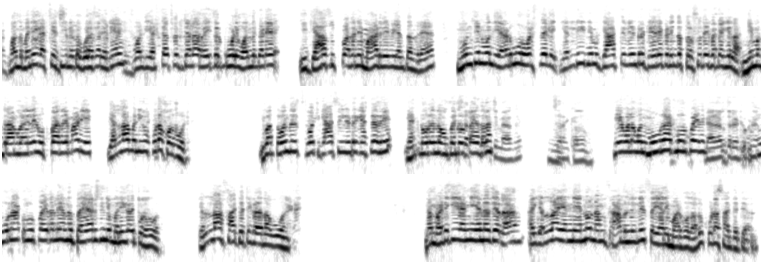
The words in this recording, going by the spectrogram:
ಒಂದು ಮನೆಗೆ ಅಷ್ಟೇ ಸೀಮಿತಗೊಳಿಸ್ತೇನೆ. ಒಂದು ಎಷ್ಟು ಜನ ರೈತರು ಕೂಡಿ ಒಂದ್ ಕಡೆ ಈ ಗ್ಯಾಸ್ ಉತ್ಪಾದನೆ ಮಾಡಿದೀವಿ ಅಂತಂದ್ರೆ ಮುಂದಿನ ಒಂದ್ ಎರಡ್ ಮೂರು ವರ್ಷದಲ್ಲಿ ಎಲ್ಲಿ ನಿಮ್ ಗ್ಯಾಸ್ ಸಿಲಿಂಡರ್ ಬೇರೆ ಕಡೆಯಿಂದ ತರಿಸೋದೇ ಬೇಕಾಗಿಲ್ಲ. ನಿಮ್ಮ ಗ್ರಾಮಗಳಲ್ಲಿ ಉತ್ಪಾದನೆ ಮಾಡಿ ಎಲ್ಲಾ ಮನೆಗೂ ಕೂಡ ಕೊಡ್ಬೋದು. ಇವತ್ತು ಒಂದು ಒಂದು ಗ್ಯಾಸ್ ಸಿಲಿಂಡರ್ ಎಷ್ಟಾದ್ರಿ? ಎಂಟ್ನೂರಿಂದ ಒಂಬೈನೂರು ರೂಪಾಯಿ ಕೇವಲ ಒಂದ್ ಮೂರ್ನಾಲ್ಕು ನೂರು ರೂಪಾಯಿ. ಮೂರ್ನಾಲ್ಕು ನೂರು ರೂಪಾಯಿದಲ್ಲಿ ಅದನ್ನ ತಯಾರಿಸಿ ನಿಮ್ಮ ಮನೆಗಳಿಗೆ ಕೊಡ್ಬೋದು. ಎಲ್ಲಾ ಸಾಧ್ಯತೆಗಳದಾವು ಅಂತ. ನಮ್ಮ ಅಡಿಗೆ ಎಣ್ಣೆ ಏನದಿಲ್ಲ ಆ ಎಲ್ಲಾ ಎಣ್ಣೆಯನ್ನು ನಮ್ಮ ಗ್ರಾಮದಲ್ಲಿ ತಯಾರಿ ಮಾಡಬಹುದು ಅದು ಕೂಡ ಸಾಧ್ಯತೆ ಅದ.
